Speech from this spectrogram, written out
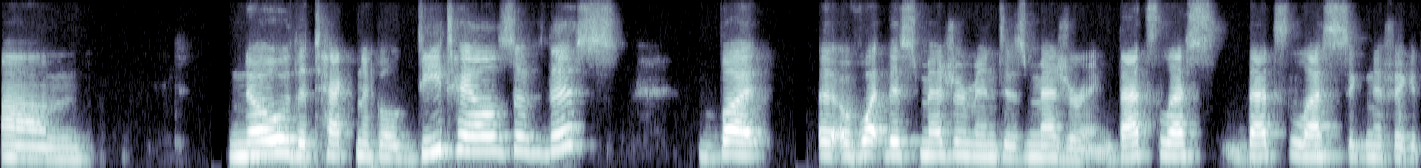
um, know the technical details of this, but Uh, of what this measurement is measuring. That's less, that's less significant,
